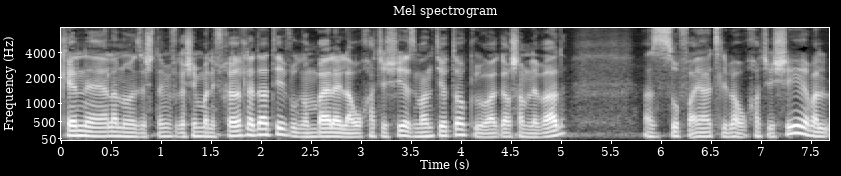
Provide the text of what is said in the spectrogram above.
כן היה לנו איזה שתי מפגשים בנבחרת לדעתי, והוא גם בא אליי לארוחת שישי, הזמנתי אותו, כי הוא היה גר שם לבד. אז סוף היה אצלי בארוחת שישי, אבל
